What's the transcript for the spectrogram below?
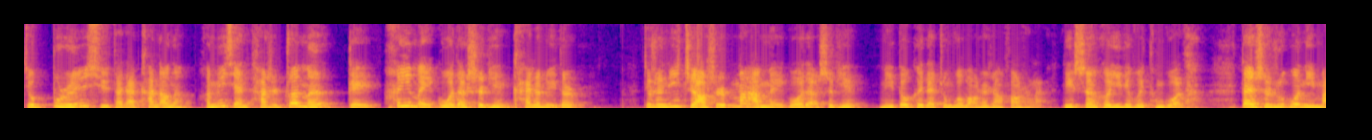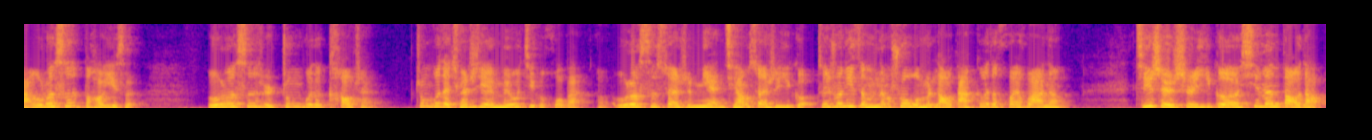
就不允许大家看到呢？很明显，他是专门给黑美国的视频开了绿灯，就是你只要是骂美国的视频，你都可以在中国网站上放上来，你审核一定会通过的。但是如果你骂俄罗斯，不好意思，俄罗斯是中国的靠山，中国在全世界也没有几个伙伴，俄罗斯算是勉强算是一个，所以说你怎么能说我们老大哥的坏话呢？即使是一个新闻报道，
